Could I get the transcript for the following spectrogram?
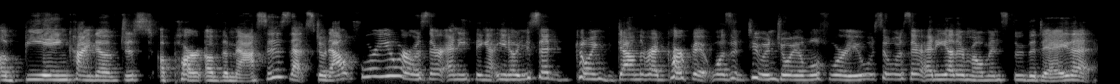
of being kind of just a part of the masses that stood out for you? Or was there anything, you know, you said going down the red carpet wasn't too enjoyable for you. So was there any other moments through the day that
